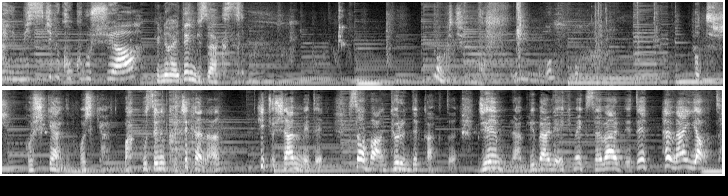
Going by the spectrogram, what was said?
Ay mis gibi kokmuş ya. Günaydın güzel kızım. Oh, Otur. Hoş geldin, hoş geldin. Bak bu senin kıçı kanan. Hiç üşenmedi. Sabahın köründe kalktı. Cemrem biberli ekmek sever dedi. Hemen yaptı.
